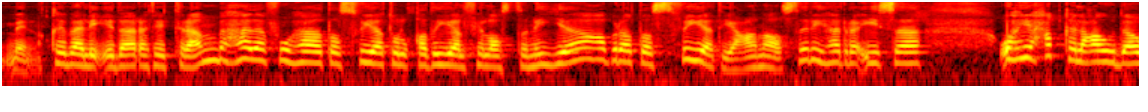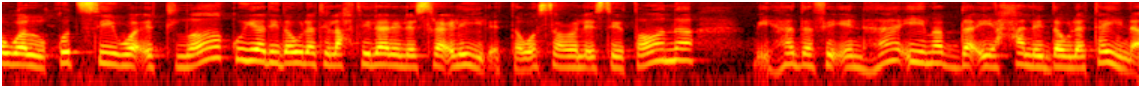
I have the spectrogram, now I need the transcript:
من قبل إدارة ترامب هدفها تصفية القضية الفلسطينية عبر تصفية عناصرها الرئيسة وهي حق العودة والقدس وإطلاق يد دولة الاحتلال الإسرائيلي للتوسع والاستيطان بهدف إنهاء مبدأ حل الدولتين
